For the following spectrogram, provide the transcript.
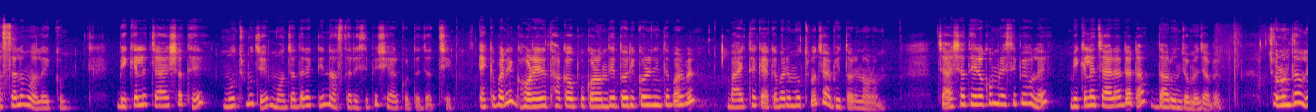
আসসালামু আলাইকুম। বিকেলে চায়ের সাথে মুচমুচে মজাদার একটি নাস্তা রেসিপি শেয়ার করতে যাচ্ছি। একেবারে ঘরে থাকা উপকরণ দিয়ে তৈরি করে নিতে পারবেন। বাইরে থেকে একেবারে মুচমুচে আর ভিতরে নরম। চায়ের সাথে এরকম রেসিপি হলে বিকেলে চায়ের আড্ডাটা দারুণ জমে যাবে। চলুন তাহলে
